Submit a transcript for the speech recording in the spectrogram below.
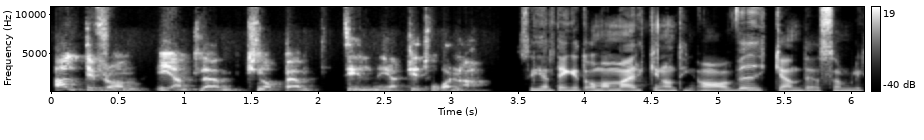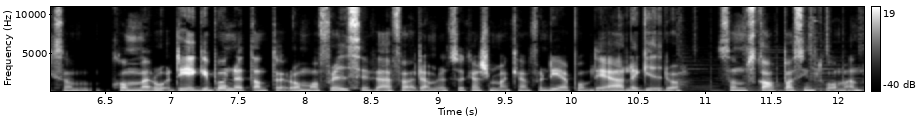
allt ifrån egentligen knoppen till ner till tårna. Så helt enkelt om man märker någonting avvikande som liksom kommer regelbundet, antar jag, om man får i sig det här så kanske man kan fundera på om det är allergi då, som skapar symptomen.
